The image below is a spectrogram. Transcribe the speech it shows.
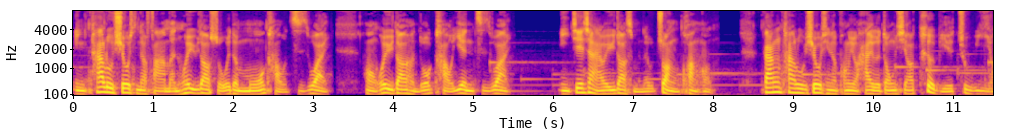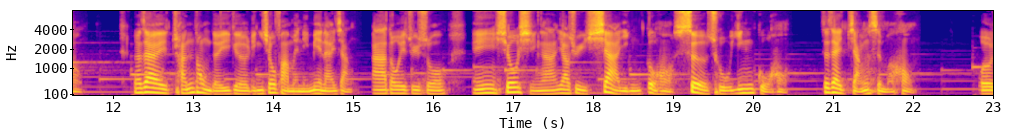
你踏入修行的法门会遇到所谓的模考之外，哦，会遇到很多考验之外，你接下来会遇到什么的状况？哦，刚踏入修行的朋友，还有个东西要特别注意哦。那在传统的一个灵修法门里面来讲，大家都会去说，哎，修行啊，要去下因垢，哈，摄除因果，哈，这在讲什么？哈？我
